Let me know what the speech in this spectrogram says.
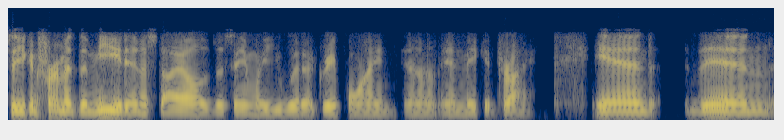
so you can ferment the mead in a style the same way you would a grape wine um, and make it dry. And then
